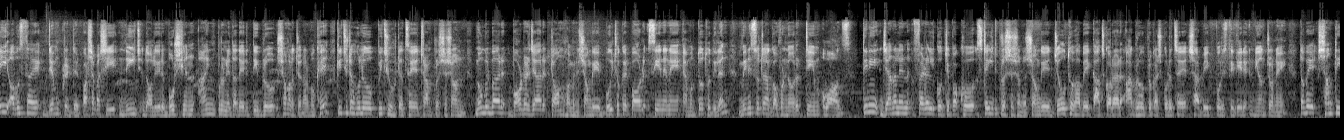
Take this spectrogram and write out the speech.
এই অবস্থায় ডেমোক্রেটদের পাশাপাশি নিজ দলের বর্ষিয়ান আইন প্রণেতাদের তীব্র সমালোচনার মুখে কিছুটা হলেও পিছু হটেছে ট্রাম্প প্রশাসন। মঙ্গলবার বর্ডার জার টম হোমেনের সঙ্গে বৈঠকের পর সিএনএনে এমন তথ্য দিলেন মিনিসোটা গভর্নর টিম ওয়ালস। তিনি জানালেন, ফেডারেল কর্তৃপক্ষ স্টেট প্রশাসনের সঙ্গে যৌথভাবে কাজ করার আগ্রহ প্রকাশ করেছে সার্বিক পরিস্থিতির নিয়ন্ত্রণে। তবে শান্তি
